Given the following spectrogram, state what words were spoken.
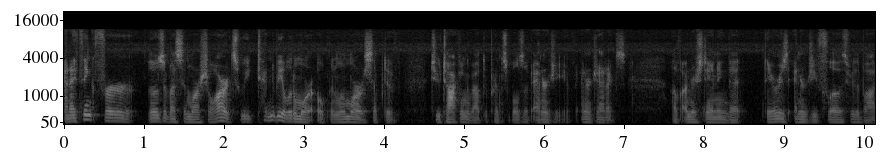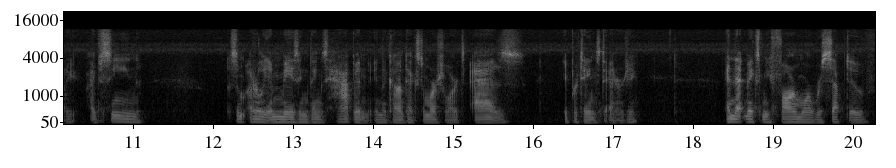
And I think for those of us in martial arts, we tend to be a little more open, a little more receptive to talking about the principles of energy, of energetics, of understanding that there is energy flow through the body. I've seen some utterly amazing things happen in the context of martial arts as it pertains to energy. And that makes me far more receptive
